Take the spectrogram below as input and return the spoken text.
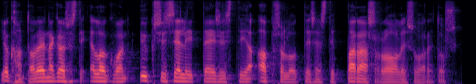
joka on todennäköisesti elokuvan yksiselitteisesti ja absoluuttisesti paras roolisuoritus.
